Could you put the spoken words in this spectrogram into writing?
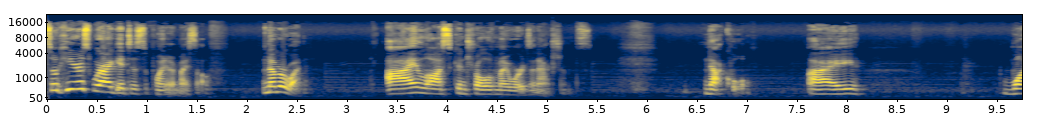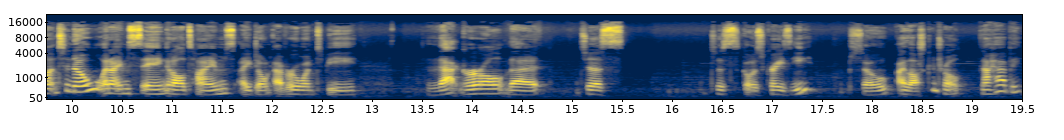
So here's where I get disappointed in myself. Number one, I lost control of my words and actions. Not cool. I want to know what I'm saying at all times. I don't ever want to be that girl that just just goes crazy. So I lost control. Not happy.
